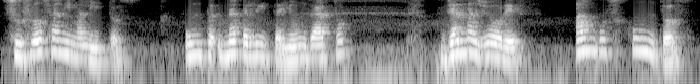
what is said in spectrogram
sus dos animalitos, una perrita y un gato, ya mayores, ambos juntos,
